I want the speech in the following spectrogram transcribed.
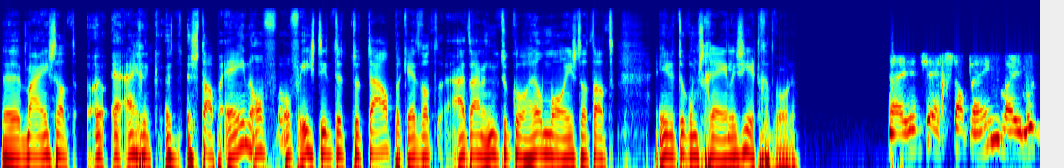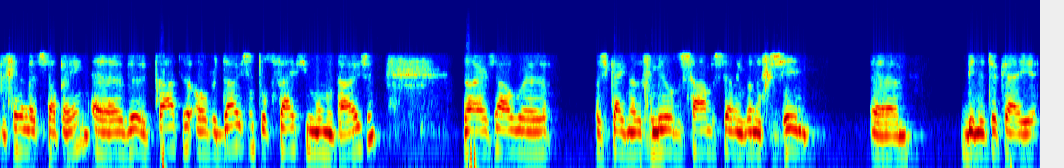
Uh, maar is dat uh, eigenlijk stap 1 of, of is dit het totaalpakket wat uiteindelijk natuurlijk wel heel mooi is dat dat in de toekomst gerealiseerd gaat worden? Nee, dit is echt stap 1, maar je moet beginnen met stap 1. Uh, we praten over 1000 tot 1500 huizen. Daar zouden, als je kijkt naar de gemiddelde samenstelling van een gezin uh, binnen Turkije,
